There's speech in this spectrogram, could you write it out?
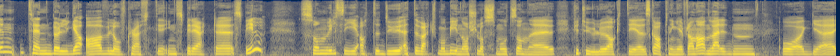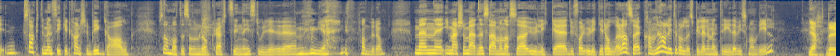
en trendbølge av Lovecraft-inspirerte spill. Som vil si at du etter hvert må begynne å slåss mot sånne Kutulu-aktige skapninger fra en annen verden. Og eh, sakte, men sikkert kanskje blir gal. På samme måte som Lovecraft sine historier eh, mye handler om. Men eh, i Mansion Madness så er man altså ulike, du får ulike roller, da, så jeg kan jo ha litt rollespillelementer i det hvis man vil. Ja, Det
